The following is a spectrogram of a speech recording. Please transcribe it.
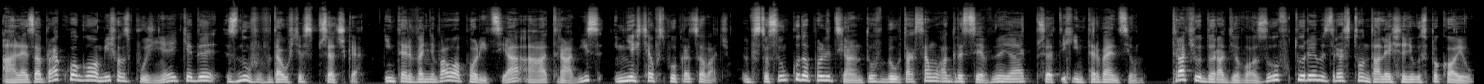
Ale zabrakło go miesiąc później, kiedy znów wdał się w sprzeczkę. Interweniowała policja, a Travis nie chciał współpracować. W stosunku do policjantów był tak samo agresywny jak przed ich interwencją. Trafił do radiowozu, w którym zresztą dalej się nie uspokoił.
